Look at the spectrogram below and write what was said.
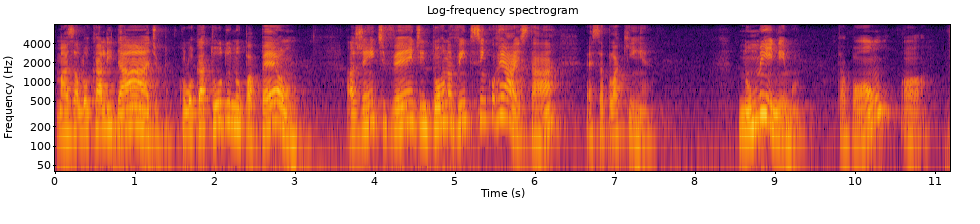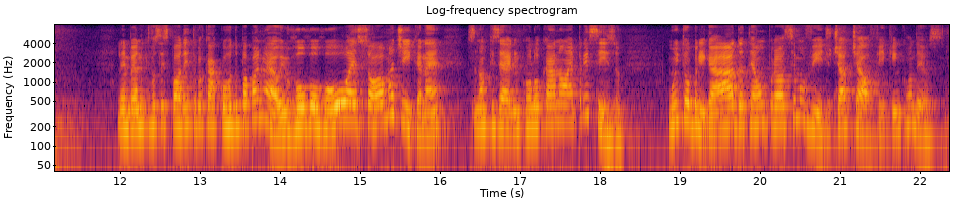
mas a localidade, colocar tudo no papel, a gente vende em torno a 25 reais, tá? Essa plaquinha. No mínimo, tá bom? Ó. Lembrando que vocês podem trocar a cor do Papai Noel. E o ho é só uma dica, né? Se não quiserem colocar, não é preciso. Muito obrigado, até um próximo vídeo. Tchau, tchau. Fiquem com Deus.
